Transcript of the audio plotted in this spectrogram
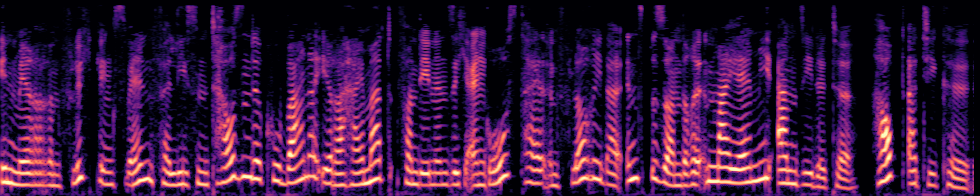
In mehreren Flüchtlingswellen verließen tausende Kubaner ihre Heimat, von denen sich ein Großteil in Florida, insbesondere in Miami, ansiedelte Hauptartikel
